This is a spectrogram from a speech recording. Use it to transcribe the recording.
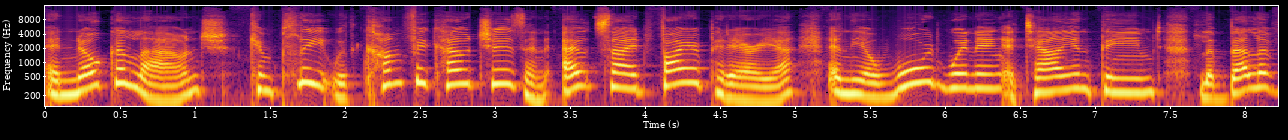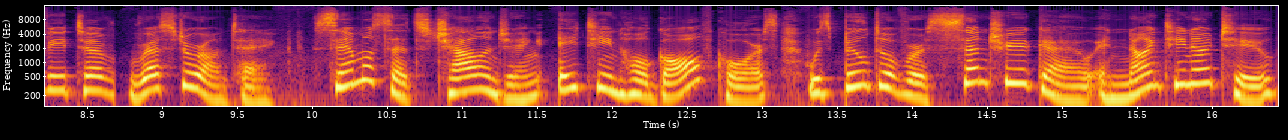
Enoteca Lounge, complete with comfy couches and outside fire pit area, and the award winning Italian themed La Bella Vita Ristorante. Samoset's challenging 18 hole golf course was built over a century ago in 1902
